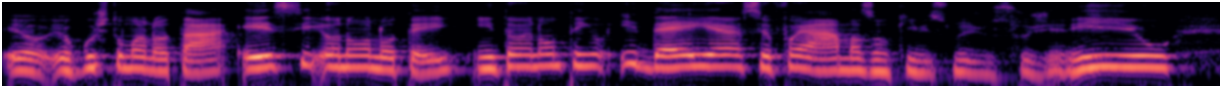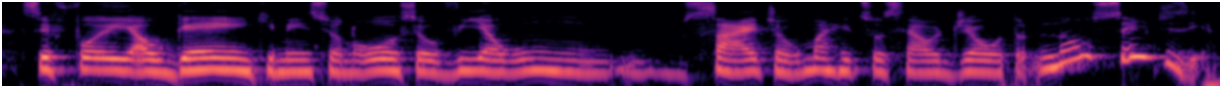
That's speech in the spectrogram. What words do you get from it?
Eu, eu costumo anotar. Esse eu não anotei, então eu não tenho ideia se foi a Amazon que me sugeriu, se foi alguém que mencionou, se eu vi algum site, alguma rede social de outra. Não sei dizer.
